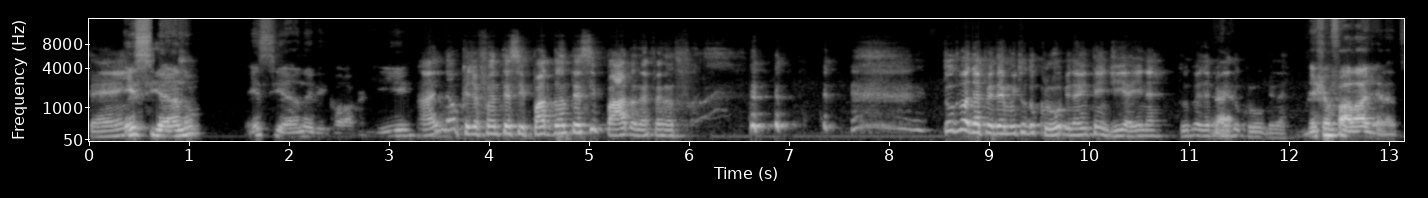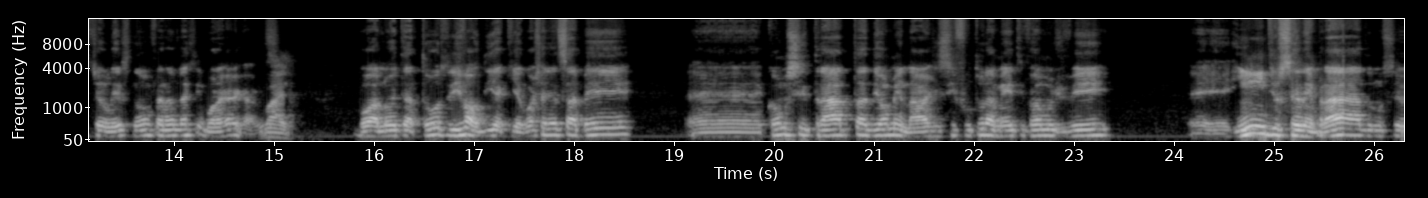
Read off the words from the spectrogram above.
Tem. Esse ano, esse ano ele coloca aqui. Aí não, porque já foi antecipado do antecipado, né, Fernando? Tudo vai depender muito do clube, né? Eu entendi aí, né? Tudo vai depender é. do clube, né? Deixa eu falar, Geraldo. Deixa eu ler, senão o Fernando vai se embora já já. Vai. Boa noite a todos. Isvaldi aqui. Eu gostaria de saber é, como se trata de homenagem, se futuramente vamos ver é, índio ser lembrado, não sei,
